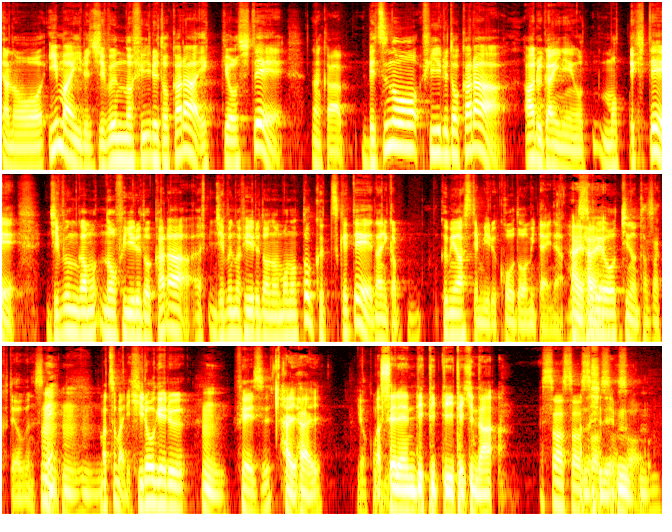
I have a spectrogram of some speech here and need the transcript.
あの今いる自分のフィールドから越境してなんか別のフィールドからある概念を持ってきて自分がのフィールドから自分のフィールドのものとくっつけて何か組み合わせてみる行動みたいな、まあはいはいそれを知の探索と呼ぶんですうん。ね。うんうんうんまあ、つまり広げるうん。フェーズ。はいはい。まあ、セレンディピティ的なそうそうそう。そうそう。んん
